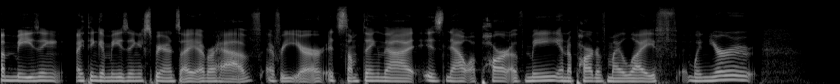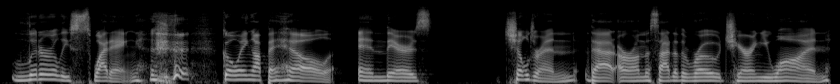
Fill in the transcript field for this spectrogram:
amazing i think amazing experience i ever have every year. It's something that is now a part of me and a part of my life. When you're literally sweating going up a hill and there's children that are on the side of the road cheering you on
